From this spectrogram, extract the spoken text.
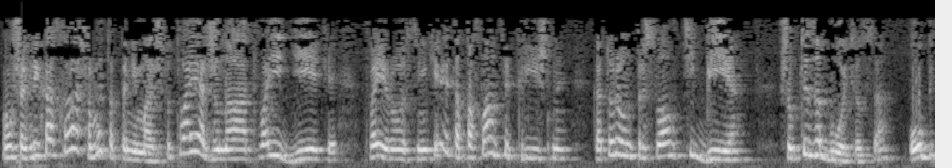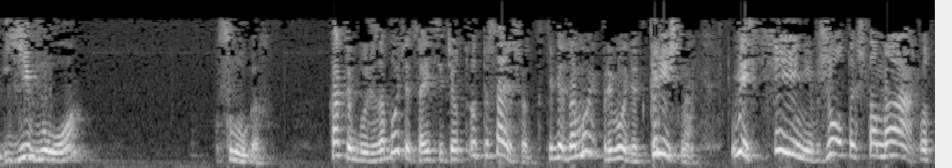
Потому что греха с Ашем это понимать, что твоя жена, твои дети, твои родственники это посланцы Кришны, которые он прислал тебе, чтобы ты заботился об его слугах. Как ты будешь заботиться, если тебе, вот представляешь, вот, тебе домой приводит Кришна, весь синий, в желтых штанах, вот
